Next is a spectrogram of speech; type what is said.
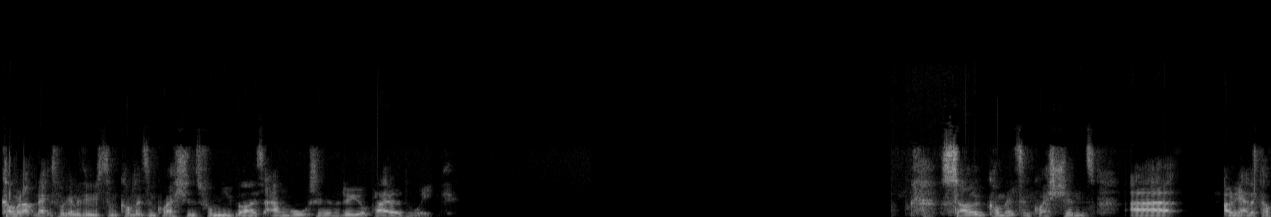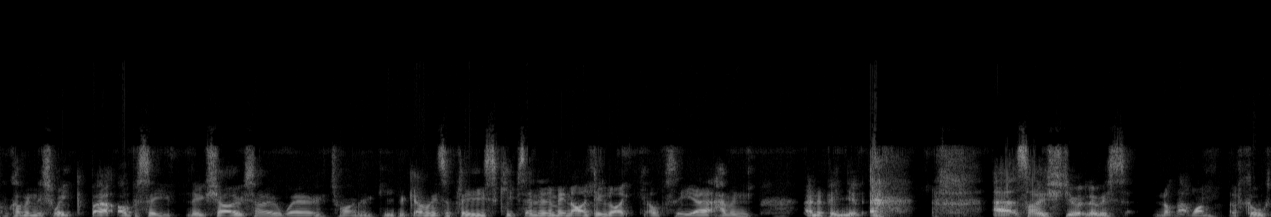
Coming up next, we're going to do some comments and questions from you guys, and we're also going to do your player of the week. So, comments and questions. Uh, only had a couple coming this week, but obviously new show, so we're trying to keep it going. So please keep sending them in. I do like obviously uh, having an opinion. uh, so Stuart Lewis, not that one, of course.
